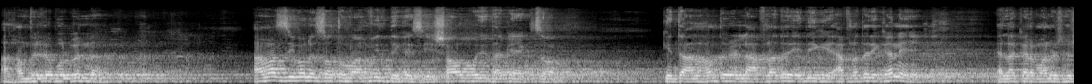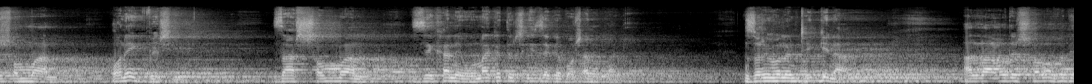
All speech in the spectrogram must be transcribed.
আলহামদুলিল্লাহ বলবেন না? আমার জীবনে যত মাহফিল দেখেছি, সভাপতি থাকে একজন। কিন্তু আলহামদুলিল্লাহ আপনাদের এদিকে, আপনাদের এখানে এলাকার মানুষের সম্মান অনেক বেশি। যার সম্মান যেখানে ওনাকে তো সেই জায়গায় বসানো লাগে। জোরে বলেন ঠিক কিনা? আল্লাহ আমাদের সভাপতি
